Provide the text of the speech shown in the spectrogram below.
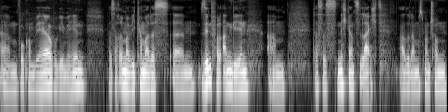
ähm, wo kommen wir her, wo gehen wir hin? Was auch immer, wie kann man das ähm, sinnvoll angehen, ähm, das ist nicht ganz leicht. Also da muss man schon,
